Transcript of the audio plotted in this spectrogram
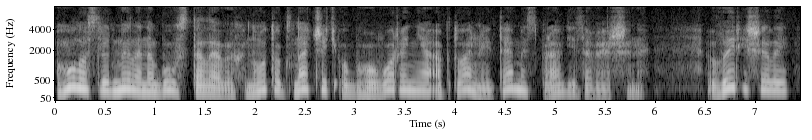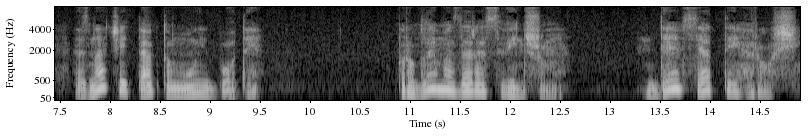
Голос Людмили набув сталевих ноток, значить, обговорення актуальної теми справді завершене. Вирішили, значить, так тому і буде. Проблема зараз в іншому. Де взяти гроші?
